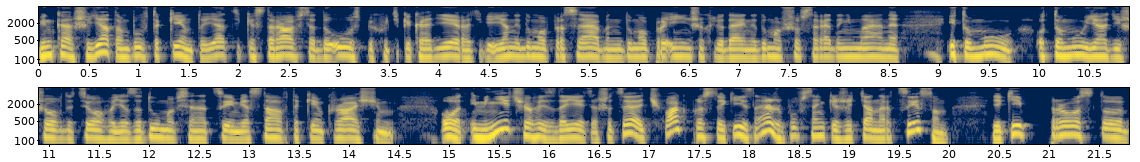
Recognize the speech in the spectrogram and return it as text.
Він каже, що я там був таким, то я тільки старався до успіху, тільки кар'єра, тільки я не думав про себе, не думав про інших людей, не думав, що всередині мене. І тому, от тому я дійшов до цього, я задумався над цим, я став таким кращим. От, і мені чогось здається, що це чувак, просто який, знаєш, був всеньке життя нарцисом, який просто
